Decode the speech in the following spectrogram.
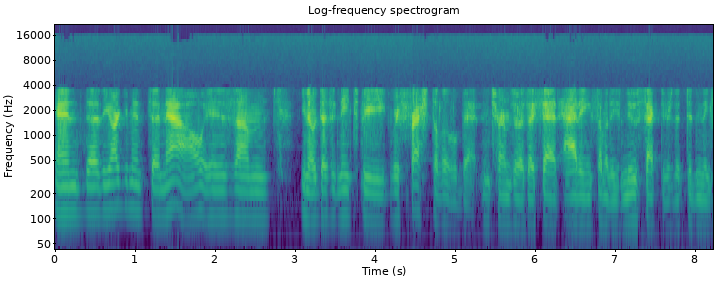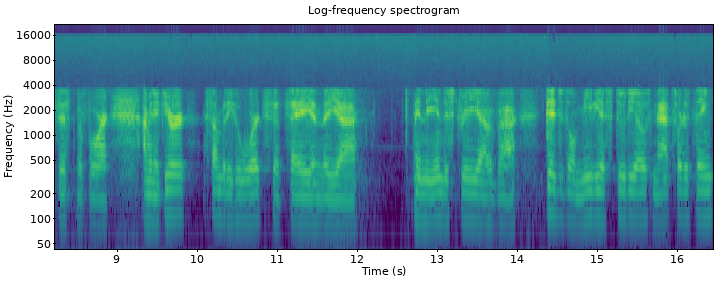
And uh, the argument uh, now is, um, you know, does it need to be refreshed a little bit in terms of, as I said, adding some of these new sectors that didn't exist before? I mean, if you're somebody who works, let's say, in the uh, in the industry of uh, digital media studios and that sort of thing,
